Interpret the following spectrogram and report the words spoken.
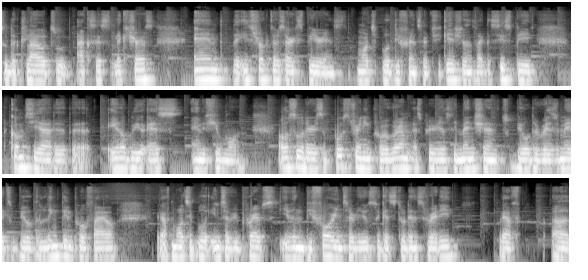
to the cloud to access lectures and the instructors are experienced, multiple different certifications like the CISSP, CompTIA, the, the AWS, and a few more. Also, there is a post-training program, as previously mentioned, to build a resume, to build a LinkedIn profile. We have multiple interview preps even before interviews to get students ready. We have a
